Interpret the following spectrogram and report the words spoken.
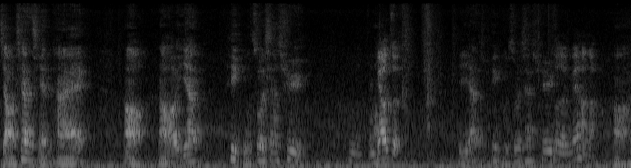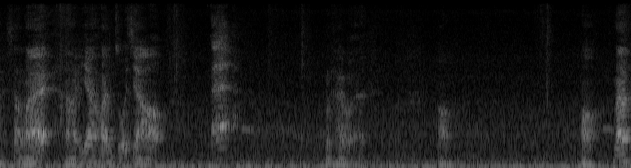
脚向前抬，啊、然后一样屁股坐下去，嗯，很标准，一样屁股坐下去。做，的非常的好。啊，上来，啊，一样换左脚，哎，不太稳，啊，好，那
